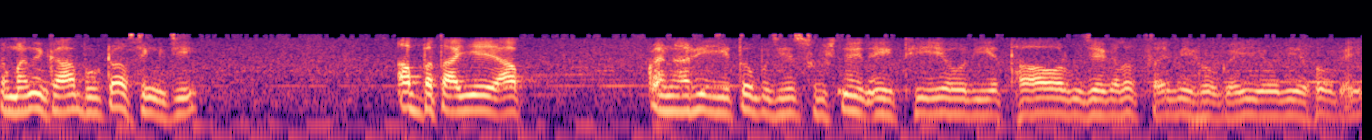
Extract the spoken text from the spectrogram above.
तो मैंने कहा बूटा सिंह जी अब बताइए आप। कहना रही ये तो मुझे सूचना नहीं थी और ये था और मुझे गलत फहमी हो गई और ये हो गई।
